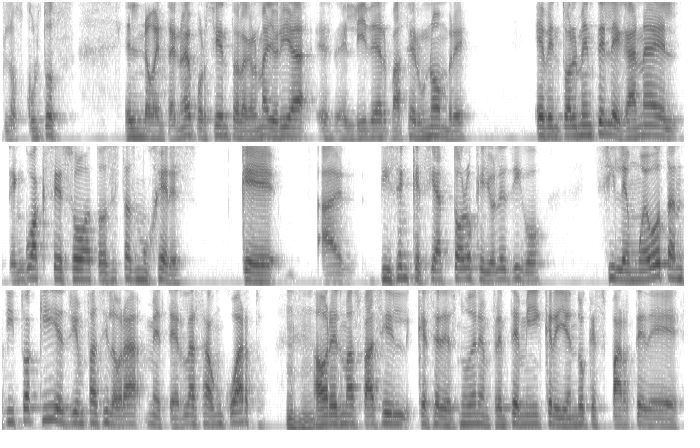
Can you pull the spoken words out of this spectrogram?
los cultos, el 99%, la gran mayoría, es, el líder va a ser un hombre, eventualmente le gana el, tengo acceso a todas estas mujeres que ah, dicen que sí a todo lo que yo les digo. Si le muevo tantito aquí, es bien fácil ahora meterlas a un cuarto. Ahora es más fácil que se desnuden enfrente de mí creyendo que es parte de...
